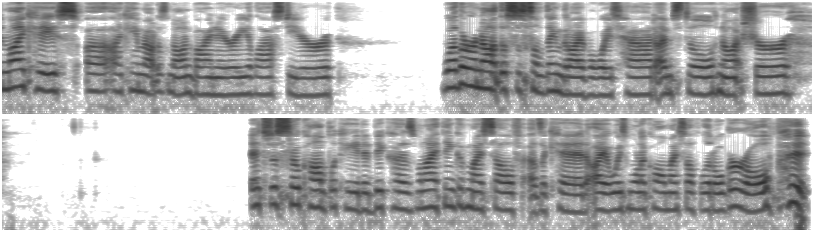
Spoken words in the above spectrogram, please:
in my case, uh, I came out as non binary last year. Whether or not this is something that I've always had, I'm still not sure. It's just so complicated because when I think of myself as a kid, I always want to call myself little girl, but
